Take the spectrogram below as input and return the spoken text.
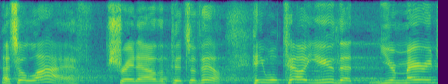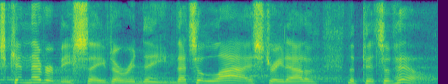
That's a lie straight out of the pits of hell. He will tell you that your marriage can never be saved or redeemed. That's a lie straight out of the pits of hell.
